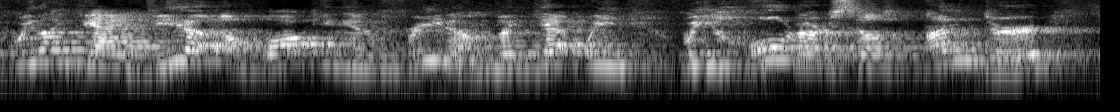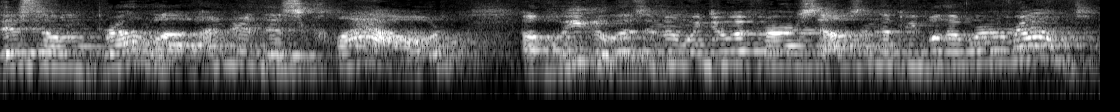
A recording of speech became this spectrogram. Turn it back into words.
we like the idea of walking in freedom, but yet we we hold ourselves under this umbrella, under this cloud of legalism, and we do it for ourselves and the people that we're around.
